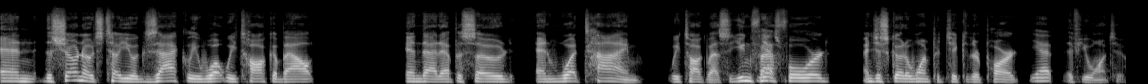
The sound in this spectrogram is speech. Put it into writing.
And the show notes tell you exactly what we talk about in that episode and what time we talk about. So you can fast forward and just go to one particular part Yep. if you want to.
